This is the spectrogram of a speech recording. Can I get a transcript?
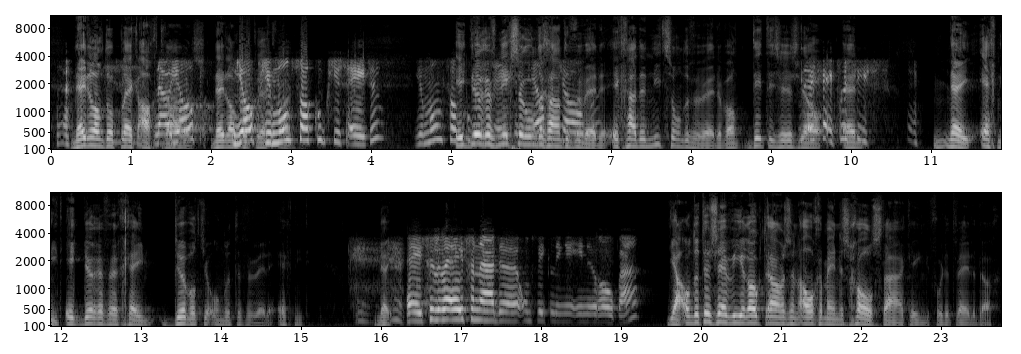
Nederland op plek 8 Nou trouwens. Joop, Nederland Joop je mond 8. zal koekjes eten. Je mond zal Ik durf niks eten. eronder gaan te verwedden. Ik ga er niets onder verwedden, want dit is Israël. Nee, precies. En, nee, echt niet. Ik durf er geen dubbeltje onder te verwedden. Echt niet. Nee. Hey, zullen we even naar de ontwikkelingen in Europa? Ja, ondertussen hebben we hier ook trouwens een algemene schoolstaking voor de tweede dag.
